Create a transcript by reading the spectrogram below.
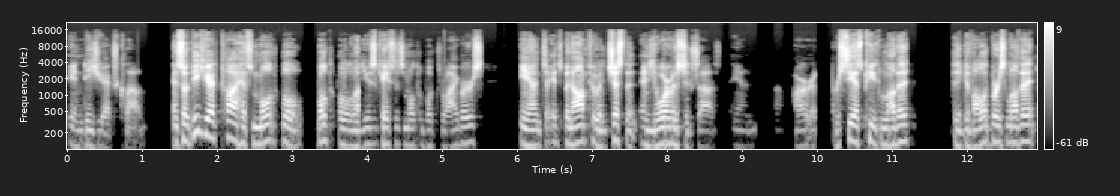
in DGX Cloud. And so DGX Cloud has multiple, multiple use cases, multiple drivers, and it's been off to a, mm-hmm. just an enormous success. And our, our CSPs love it. The developers love it.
